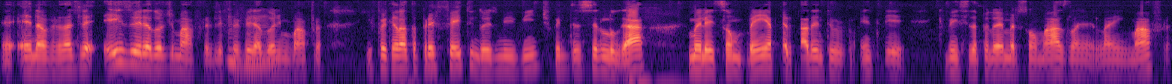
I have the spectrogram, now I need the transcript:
É, é na verdade, ele é ex-vereador de Mafra. Ele foi uhum. vereador em Mafra e foi candidato a prefeito em 2020, foi em terceiro lugar, uma eleição bem apertada entre, entre vencida pelo Emerson Mas lá, lá, em Mafra,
